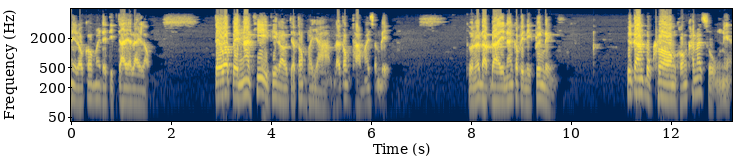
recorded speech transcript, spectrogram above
นี่เราก็ไม่ได้ติดใจอะไรหรอกแต่ว่าเป็นหน้าที่ที่เราจะต้องพยายามและต้องทำให้สำเร็จ ส่วนระดับใดนั้นก็เป็นอีกเรื่องหนึ่ง คือการปกครองของคณะสงฆ์เนี่ย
